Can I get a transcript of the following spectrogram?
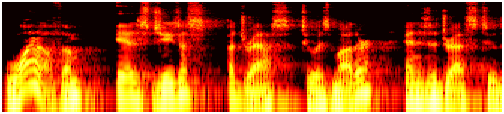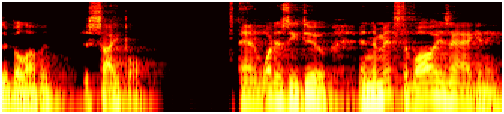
one of them is Jesus' address to his mother and his address to the beloved disciple. And what does he do? In the midst of all his agony,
